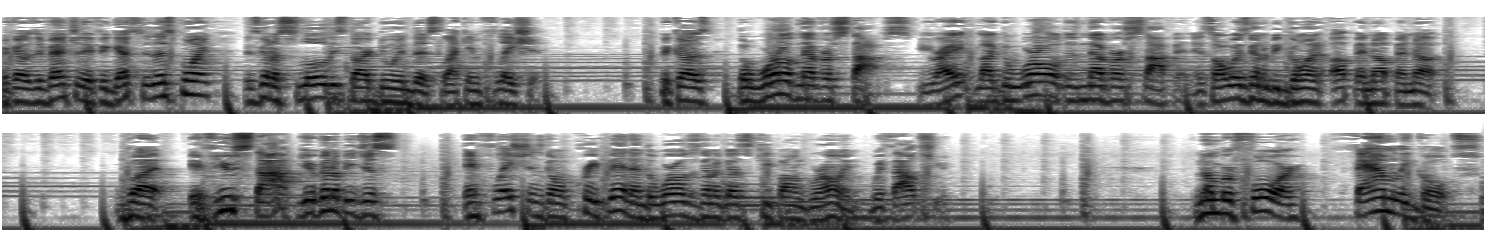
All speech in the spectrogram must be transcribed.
Because eventually, if it gets to this point, it's gonna slowly start doing this, like inflation. Because the world never stops, right? Like the world is never stopping. It's always gonna be going up and up and up. But if you stop, you're gonna be just, inflation is gonna creep in and the world is gonna just keep on growing without you. Number four, family goals.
